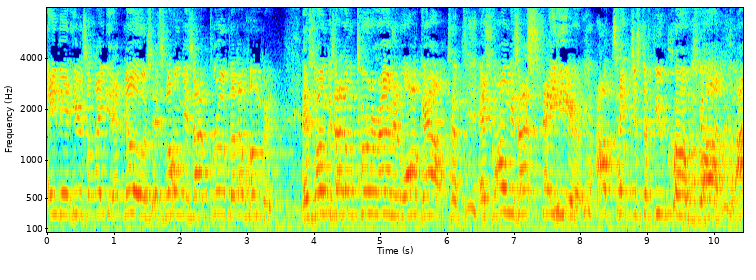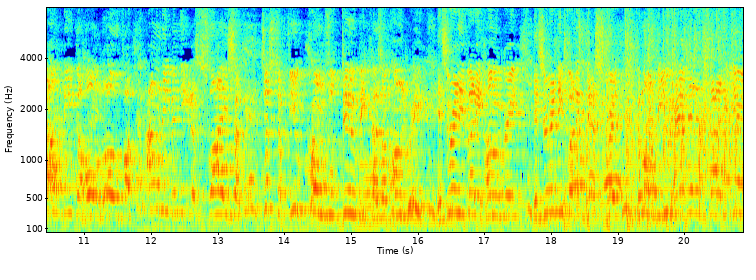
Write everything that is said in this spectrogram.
Amen. Here's a lady that knows as long as I prove that I'm hungry. As long as I don't turn around and walk out, as long as I stay here, I'll take just a few crumbs, God. I don't need the whole loaf. I don't even need a slice. Just a few crumbs will do because I'm hungry. Is there anybody hungry? Is there anybody desperate? Come on, do you have that inside of you?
